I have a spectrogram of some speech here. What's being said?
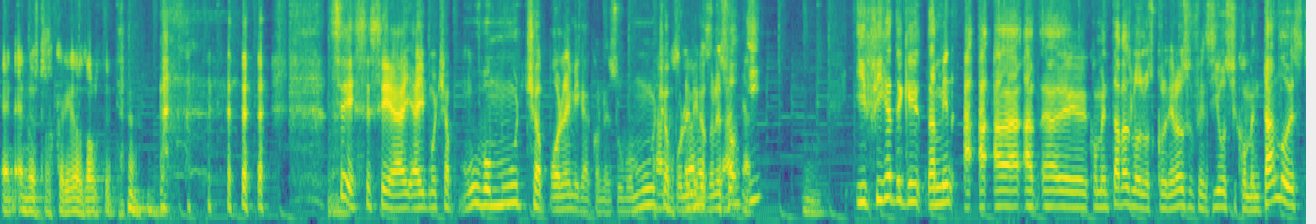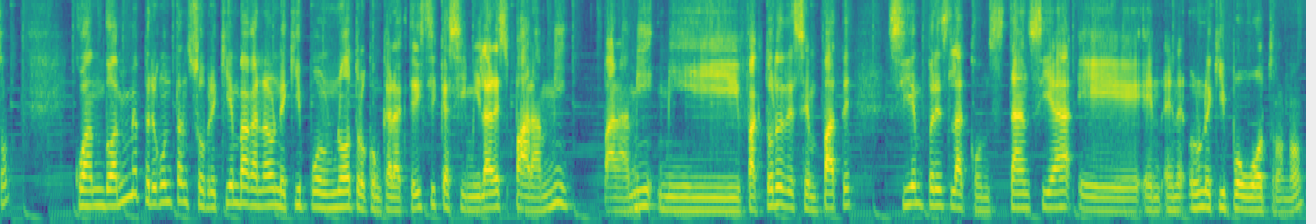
en, en nuestros queridos Dolphins. Sí, sí, sí, hay, mucha, hubo mucha polémica con eso, hubo mucha polémica con eso. Y, mm. y, fíjate que también eh, comentabas lo de los coordinadores ofensivos y comentando esto, cuando a mí me preguntan sobre quién va a ganar un equipo o un otro con características similares, para mí, para mí, mi factor de desempate siempre es la constancia eh, en, en, un equipo u otro, ¿no?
